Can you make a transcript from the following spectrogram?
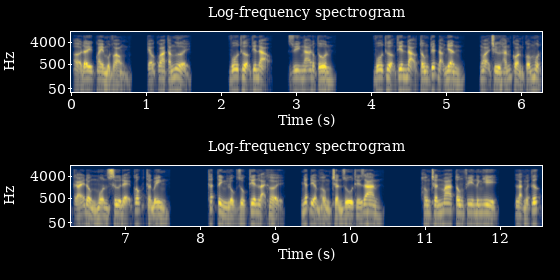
ở đây quay một vòng, kéo qua tám người. Vô thượng thiên đạo, duy ngã độc tôn. Vô thượng thiên đạo tông tuyết đạo nhân, ngoại trừ hắn còn có một cái đồng môn sư đệ cốc thần binh thất tình lục dục thiên lại khởi, nhất điểm hồng trần du thế gian. Hồng trần ma tông phi ninh nhi, lạc nguyệt tức.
